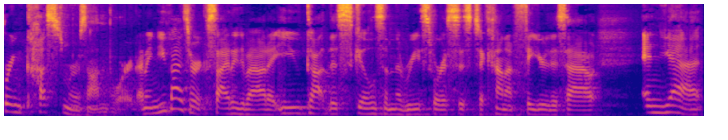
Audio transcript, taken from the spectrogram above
bring customers on board? I mean, you guys are excited about it. You've got the skills and the resources to kind of figure this out. And yet,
